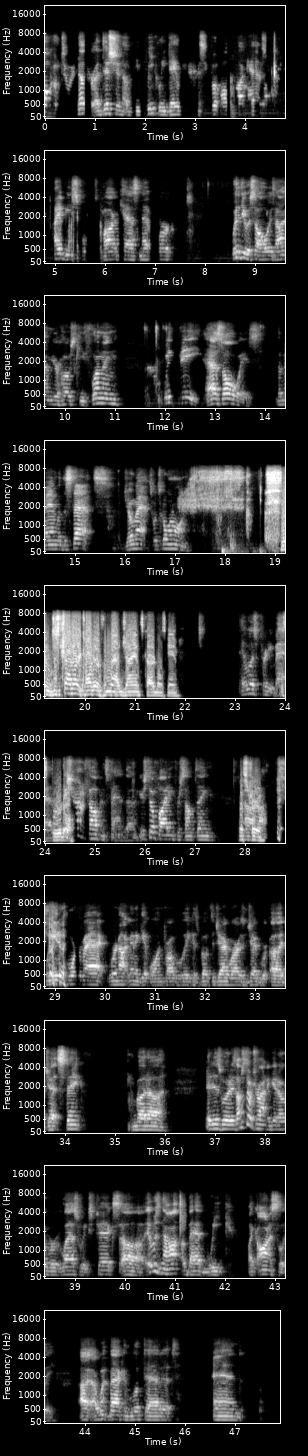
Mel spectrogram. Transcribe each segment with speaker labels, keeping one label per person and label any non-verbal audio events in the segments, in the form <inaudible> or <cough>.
Speaker 1: Welcome to another edition of the weekly daily fantasy football podcast, IB Sports Podcast Network. With you, as always, I am your host, Keith Fleming. With me, as always, the man with the stats, Joe Max. What's going on?
Speaker 2: I'm just trying to recover from that Giants Cardinals game.
Speaker 1: It was pretty bad.
Speaker 2: It's brutal.
Speaker 1: You're not a Falcons fan, though. You're still fighting for something.
Speaker 2: That's true.
Speaker 1: Um, We need a quarterback. We're not going to get one probably because both the Jaguars and Jaguar, uh, Jets stink. But uh, it is what it is. I'm still trying to get over last week's picks. Uh, it was not a bad week. Like honestly, I, I went back and looked at it, and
